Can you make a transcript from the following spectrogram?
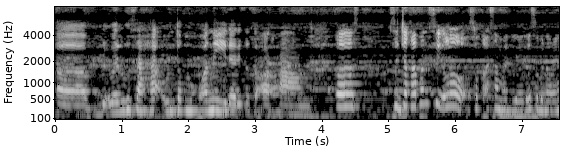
eh, berusaha untuk move on nih dari seseorang Eh, sejak kapan sih lo suka sama dia tuh sebenarnya?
